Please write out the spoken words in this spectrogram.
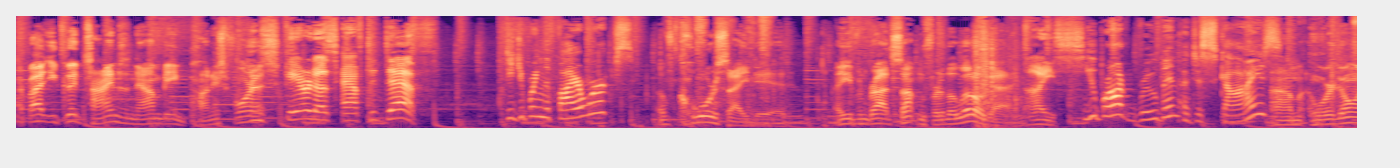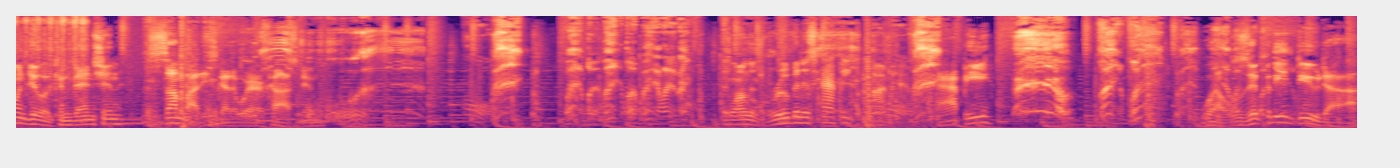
I brought you good times and now I'm being punished for You it? scared us half to death. Did you bring the fireworks? Of course I did. I even brought something for the little guy. Nice. You brought Reuben a disguise? Um, we're going to a convention. Somebody's gotta wear a costume. As long as Reuben is happy, I'm happy. Happy? Well, zippity doo dah.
